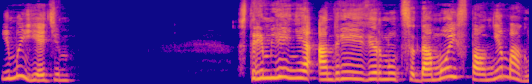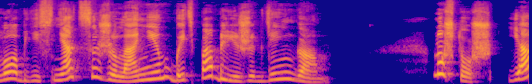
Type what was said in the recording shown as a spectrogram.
и мы едем». Стремление Андрея вернуться домой вполне могло объясняться желанием быть поближе к деньгам. Ну что ж, я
